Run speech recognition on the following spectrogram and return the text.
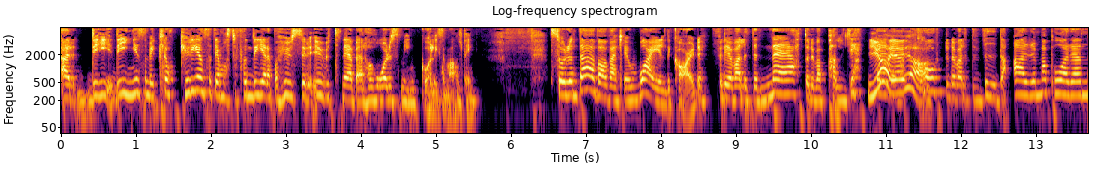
är, det, det är ingen som är klockren så att jag måste fundera på hur ser det ut när jag väl har hår och smink och liksom allting. Så den där var verkligen wildcard. För det var lite nät och det var paljetter, Ja, ja, den var ja. kort och det var lite vida armar på den.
